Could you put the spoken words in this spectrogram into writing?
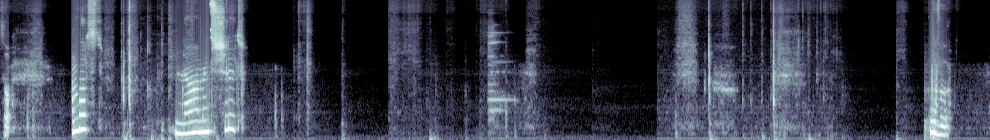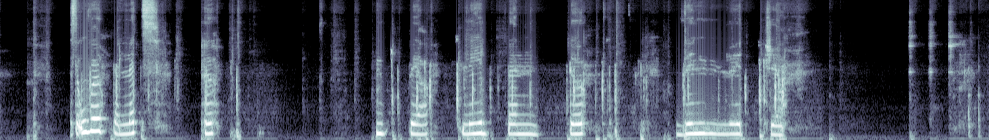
So. Ambost. Namensschild. Uwe. Das ist der Uwe, der letzte überlebende Villager.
